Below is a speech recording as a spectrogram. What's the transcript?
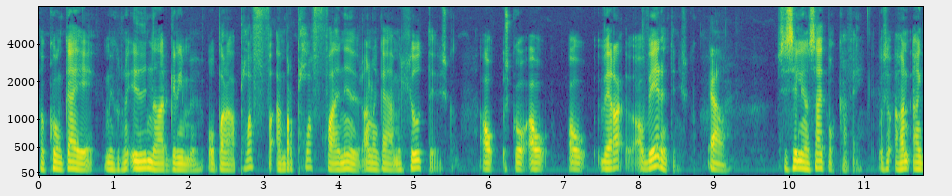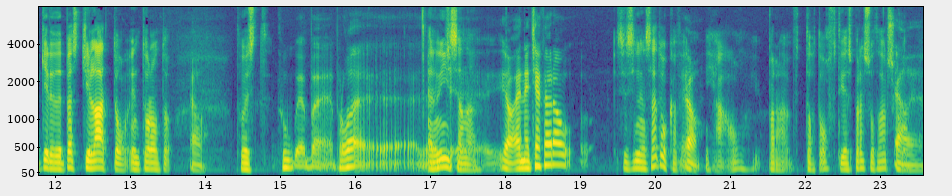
þá kom gæi með einhver svona yðnaðar grímu og bara plaffa, hann bara plaffaði niður annan gæja með hljóðdefi sko, á, sko, á, á, vera, á verundinni sko. já, Sicilian Sidewalk Café og svo, hann, hann gerir the best gelato in Toronto. Já. Þú veist, þú prófa hann ís hana já, en ég tjekka þér á Sicilian Sidewalk Café Já. ég bara dátt oft í espresso þar sko. Já, já.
